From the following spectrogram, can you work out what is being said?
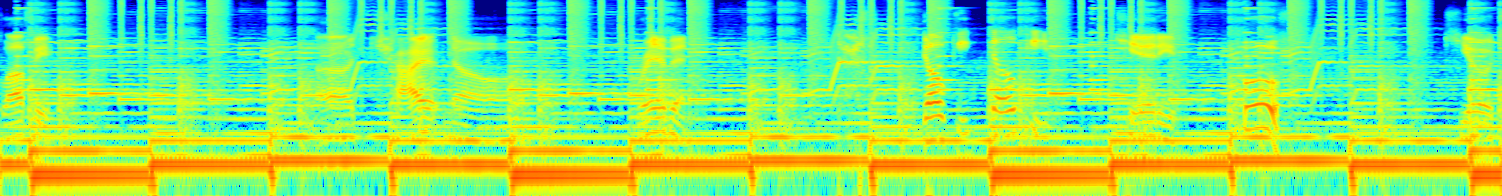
Fluffy. Uh, Child. No. Ribbon. Doki. Doki. Kitty. Poof. Cute.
